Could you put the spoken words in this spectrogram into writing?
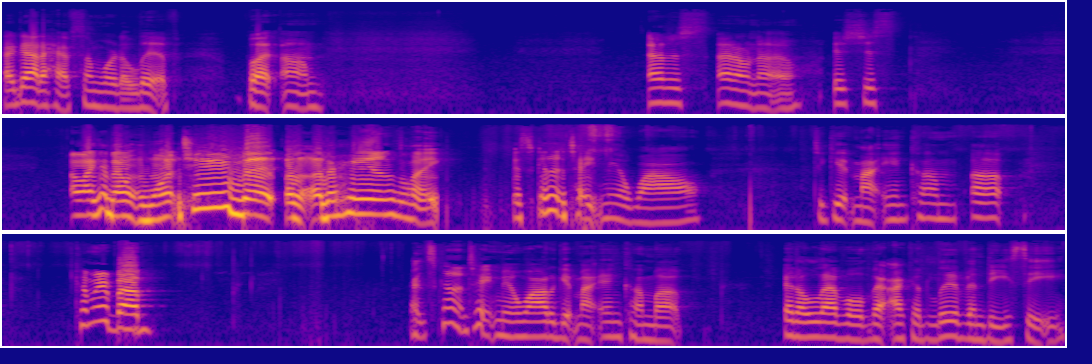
I gotta have somewhere to live. But, um, I just, I don't know. It's just, like I don't want to, but on the other hand, like it's gonna take me a while to get my income up. Come here, bub. It's gonna take me a while to get my income up at a level that I could live in DC.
